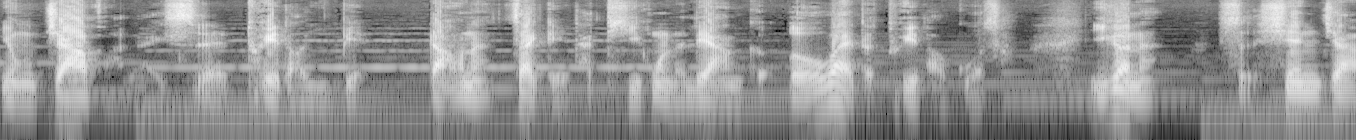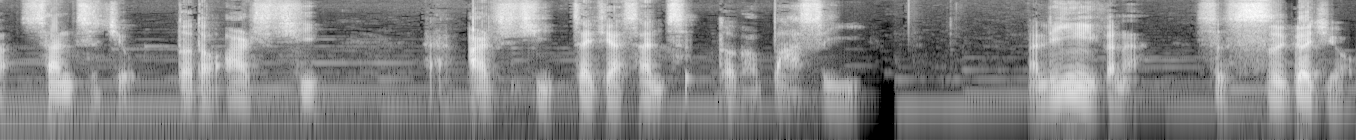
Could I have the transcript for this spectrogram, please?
用加法来是推导一遍，然后呢，再给他提供了两个额外的推导过程，一个呢是先加三次九得到二十七，哎，二十七再加三次得到八十一，那另一个呢是十个九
